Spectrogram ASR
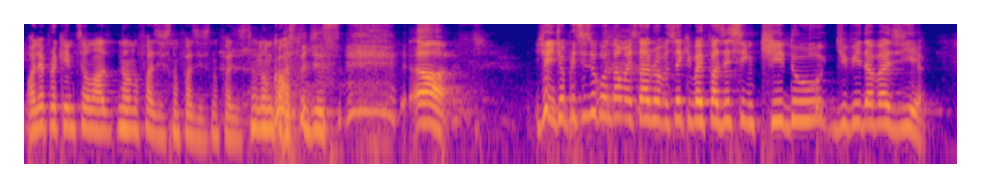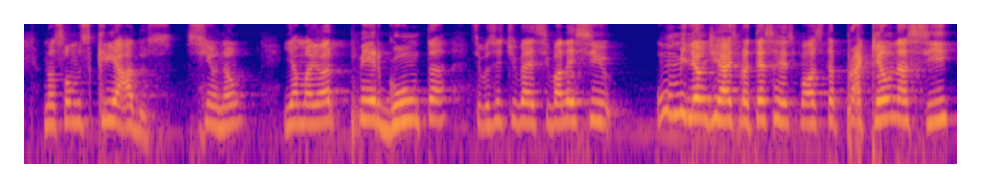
Olha para quem do seu lado. Não, não faz isso, não faz isso, não faz isso. Eu não gosto disso. Ah, gente, eu preciso contar uma história para você que vai fazer sentido de vida vazia. Nós fomos criados, sim ou não? E a maior pergunta, se você tivesse, valesse um milhão de reais para ter essa resposta, para que eu nasci,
